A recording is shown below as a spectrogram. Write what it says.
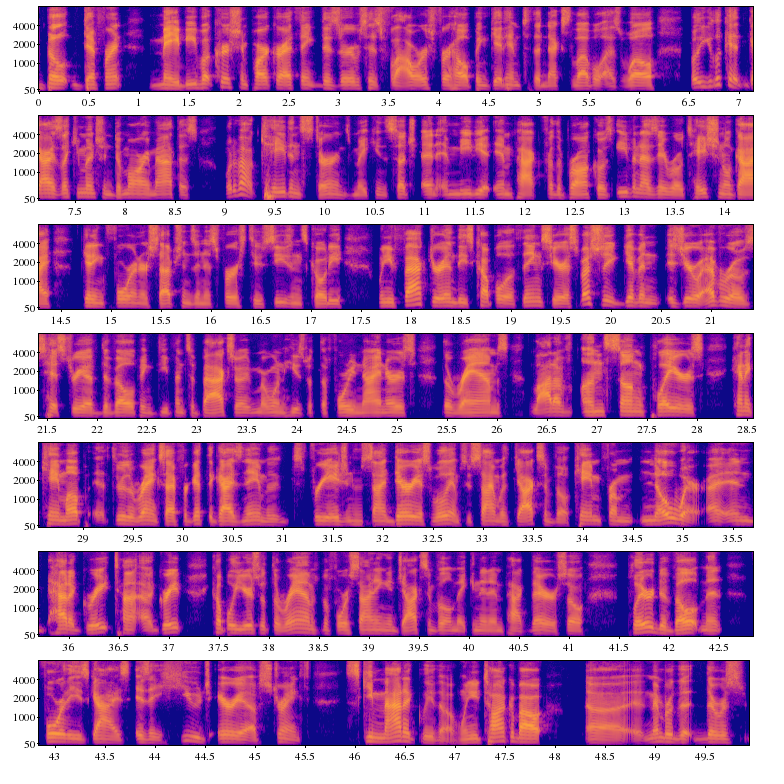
built different? Maybe, but Christian Parker, I think, deserves his flowers for helping get him to the next level as well. But you look at guys like you mentioned, Damarri Mathis. What about Caden Sterns making such an immediate impact for the Broncos, even as a rotational guy, getting four interceptions in his first two seasons, Cody? when you factor in these couple of things here, especially given Ejiro Evero's history of developing defensive backs, I remember when he was with the 49ers, the Rams, a lot of unsung players kind of came up eh, through the ranks. I forget the guy's name, the free agent who signed Darious Williams, who signed with Jacksonville, came from nowhere and had a great time, a great couple of years with the Rams before signing in Jacksonville and making an impact there. So, player development for these guys is a huge area of strength. Schematically, though, when you talk about, uh, remember that there was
